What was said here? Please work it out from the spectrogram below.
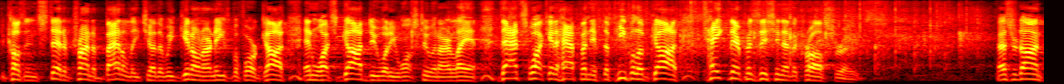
because instead of trying to battle each other, we get on our knees before God and watch God do what he wants to in our land. That's what could happen if the people of God take their position at the crossroads. Pastor Don,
